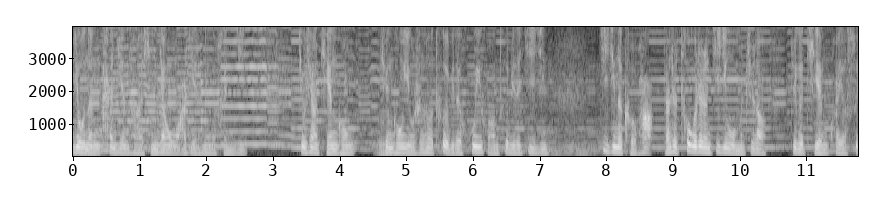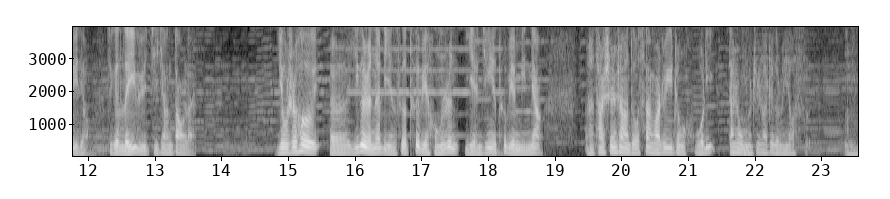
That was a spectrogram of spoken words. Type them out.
又能看见它行将瓦解的那个痕迹，就像天空，天空有时候特别的辉煌，特别的寂静，寂静的可怕。但是透过这种寂静，我们知道。这个天快要碎掉，这个雷雨即将到来。有时候，呃，一个人的脸色特别红润，眼睛也特别明亮，呃，他身上都散发出一种活力，但是我们知道这个人要死。嗯，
